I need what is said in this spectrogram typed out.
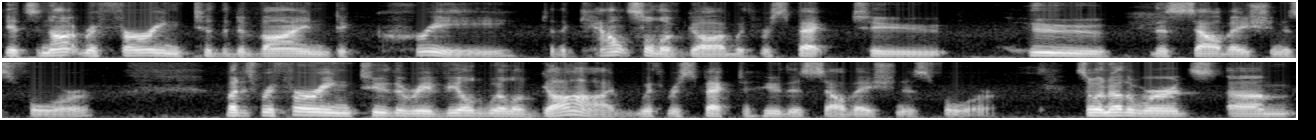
it's not referring to the divine decree, to the counsel of God with respect to who this salvation is for, but it's referring to the revealed will of God with respect to who this salvation is for. So, in other words, um,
